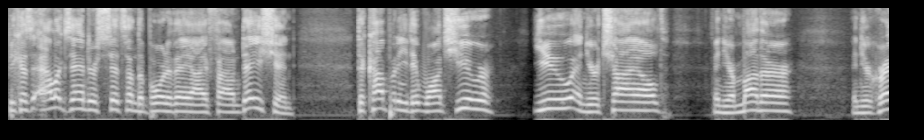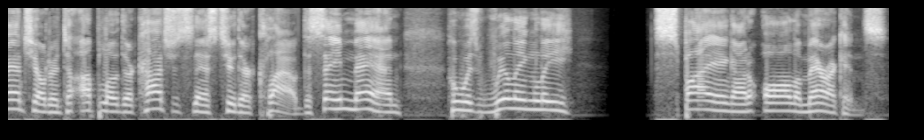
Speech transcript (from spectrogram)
Because Alexander sits on the board of AI Foundation, the company that wants you, you and your child and your mother and your grandchildren to upload their consciousness to their cloud. The same man who was willingly spying on all Americans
